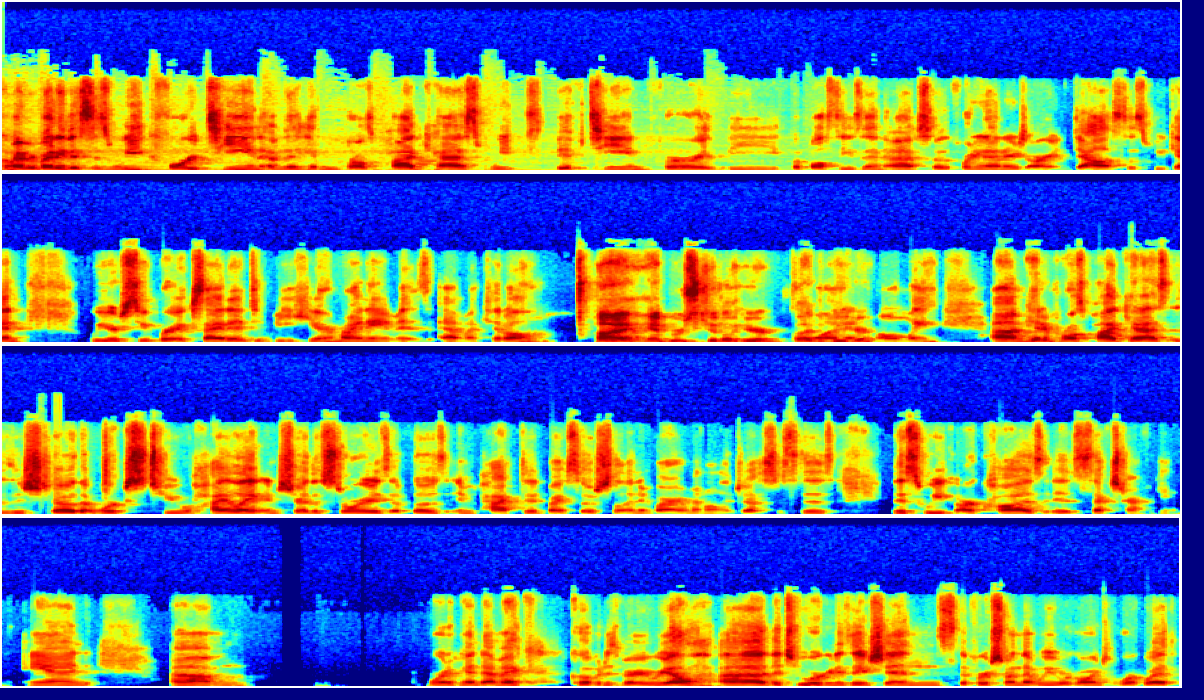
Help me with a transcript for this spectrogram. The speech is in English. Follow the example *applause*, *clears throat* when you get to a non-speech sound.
Welcome, everybody. This is week 14 of the Hidden Pearls podcast, week 15 for the football season. Uh, so the 49ers are in Dallas this weekend. We are super excited to be here. My name is Emma Kittle. Hi, and Bruce Kittle here. Glad to be here. only. Um, Hidden Pearls podcast is a show that works to highlight and share the stories of those impacted by social and environmental injustices. This week, our cause is sex trafficking. And um, we're in a pandemic. COVID is very real. Uh, the two organizations, the first one that we were going to work with,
